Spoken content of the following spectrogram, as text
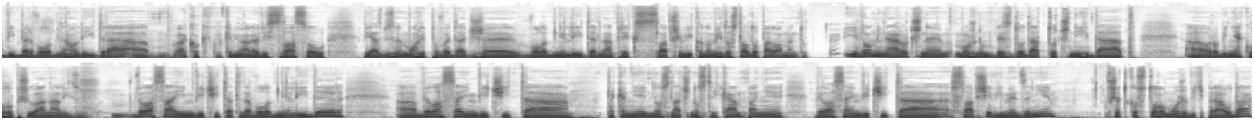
výber volebného lídra a ako keby mali o 10 hlasov viac by sme mohli povedať, že volebný líder napriek slabším výkonom ich dostal do parlamentu. Je veľmi náročné možno bez dodatočných dát robiť nejakú hlbšiu analýzu. Veľa sa im vyčíta teda volebný líder a veľa sa im vyčíta taká nejednoznačnosť tej kampane, veľa sa im vyčíta slabšie vymedzenie všetko z toho môže byť pravda,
